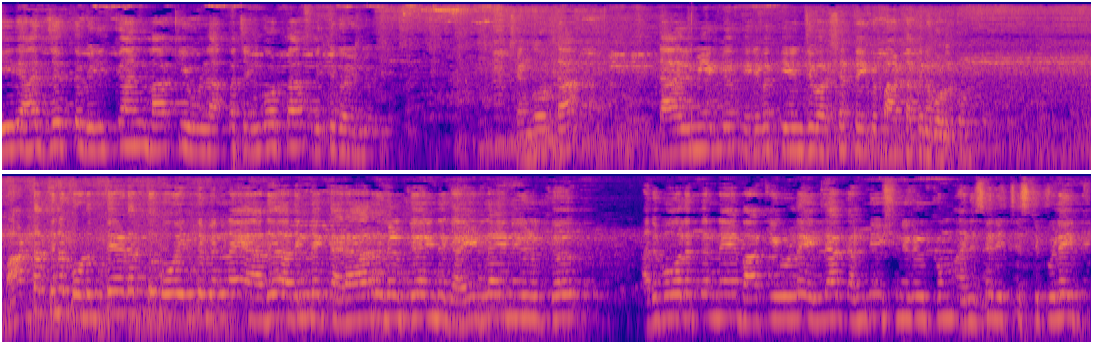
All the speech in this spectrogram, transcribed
ഈ രാജ്യത്ത് വിൽക്കാൻ ബാക്കിയുള്ള അപ്പൊ ചെങ്കോട്ട വിറ്റ് കഴിഞ്ഞു. ചെങ്കോട്ട ഡാൽമിയക്ക് ഇരുപത്തിയഞ്ച് വർഷത്തേക്ക് പാട്ടത്തിന് കൊടുത്തു. പാട്ടത്തിന് കൊടുത്തേടത്ത് പോയിട്ട് പിന്നെ അത് അതിന്റെ കരാറുകൾക്ക് അതിന്റെ ഗൈഡ് ലൈനുകൾക്ക് അതുപോലെ തന്നെ ബാക്കിയുള്ള എല്ലാ കണ്ടീഷനുകൾക്കും അനുസരിച്ച് സ്റ്റിപ്പുലേറ്റ്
